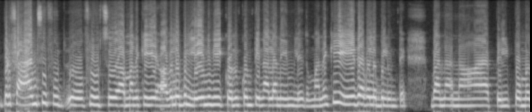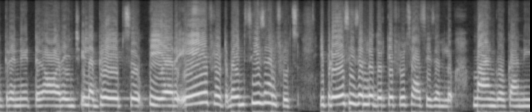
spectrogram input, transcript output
ఇప్పుడు ఫ్యాన్సీ ఫుడ్ ఫ్రూట్స్ మనకి అవైలబుల్ లేనివి కొనుక్కొని తినాలని ఏం లేదు. మనకి ఏది అవైలబుల్ ఉంటే బనానా యాపిల్ పొమగ్రెనేట్ ఆరెంజ్ ఇలా గ్రేప్స్ పియర్ ఏ ఫ్రూట్ సీజనల్ ఫ్రూట్స్ ఇప్పుడు ఏ సీజన్లో దొరికే ఫ్రూట్స్ ఆ సీజన్లో మ్యాంగో కానీ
